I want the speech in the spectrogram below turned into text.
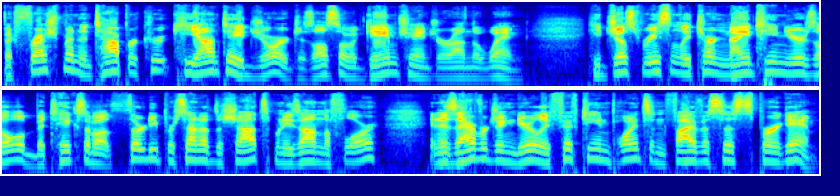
but freshman and top recruit Keyonte George is also a game changer on the wing. He just recently turned 19 years old, but takes about 30% of the shots when he's on the floor, and is averaging nearly 15 points and 5 assists per game.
